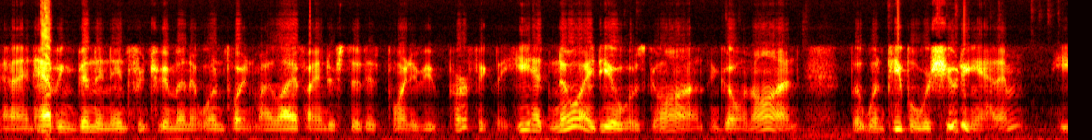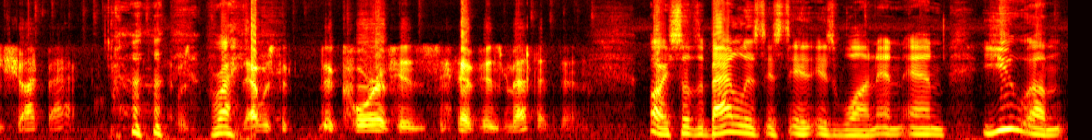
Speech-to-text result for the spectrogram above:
Uh, and having been an infantryman at one point in my life, I understood his point of view perfectly. He had no idea what was going on, going on, but when people were shooting at him, he shot back. That was, right. That was the, the core of his of his method then. All right, so the battle is is, is won, and and you um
